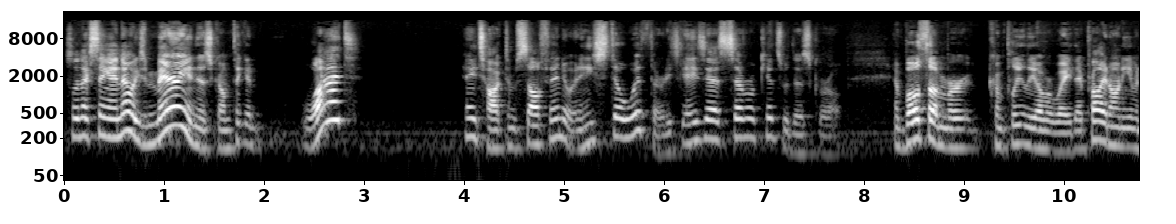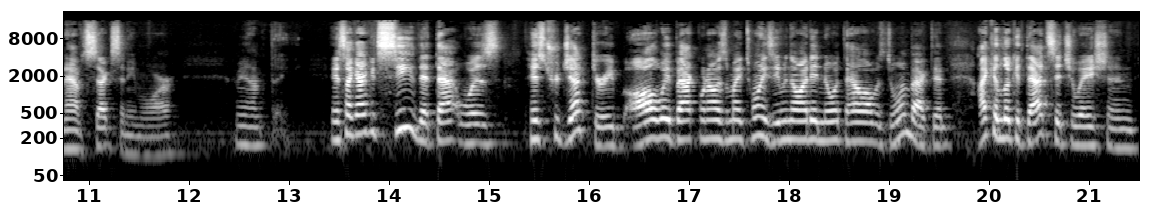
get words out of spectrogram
So the next thing I know, he's marrying this girl. I'm thinking, what? And he talked himself into it, and he's still with her. He's, he's had several kids with this girl. And both of them are completely overweight. They probably don't even have sex anymore. I mean, I'm it's like I could see that that was his trajectory all the way back when I was in my 20s, even though I didn't know what the hell I was doing back then. I could look at that situation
